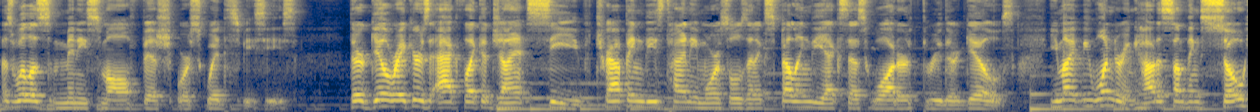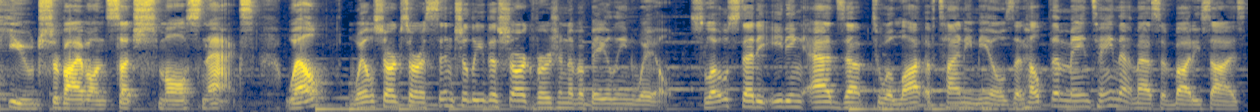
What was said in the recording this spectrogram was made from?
as well as many small fish or squid species. Their gill rakers act like a giant sieve, trapping these tiny morsels and expelling the excess water through their gills. You might be wondering how does something so huge survive on such small snacks? Well, whale sharks are essentially the shark version of a baleen whale. Slow, steady eating adds up to a lot of tiny meals that help them maintain that massive body size.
